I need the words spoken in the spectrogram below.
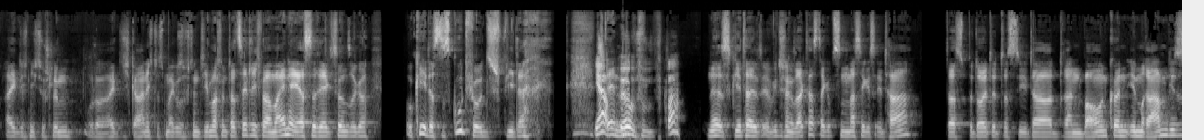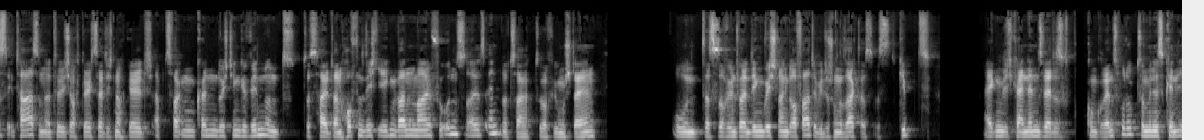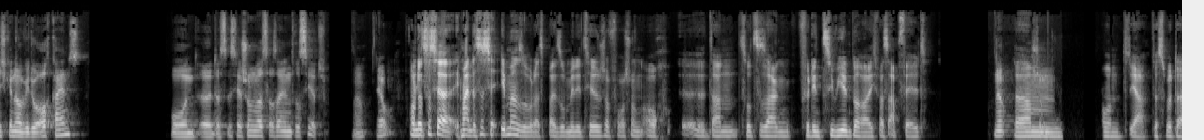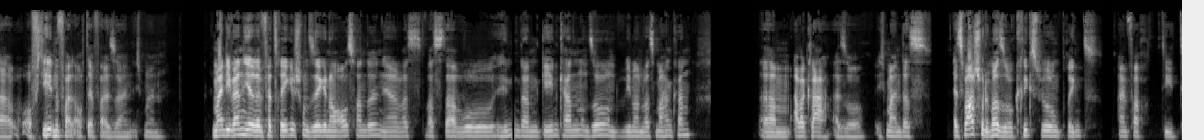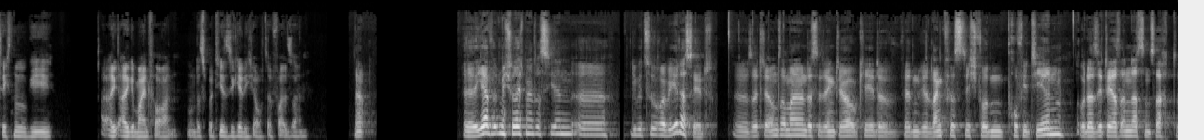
eigentlich nicht so schlimm oder eigentlich gar nicht, dass Microsoft nicht macht. Und tatsächlich war meine erste Reaktion sogar, okay, das ist gut für uns Spieler. Ja, Denn, ja klar. Ne, es geht halt, wie du schon gesagt hast, da gibt es ein massiges Etat das bedeutet, dass sie da dran bauen können im Rahmen dieses Etats und natürlich auch gleichzeitig noch Geld abzwacken können durch den Gewinn und das halt dann hoffentlich irgendwann mal für uns als Endnutzer zur Verfügung stellen. Und das ist auf jeden Fall ein Ding, wo ich lange drauf warte, wie du schon gesagt hast. Es gibt eigentlich kein nennenswertes Konkurrenzprodukt. Zumindest kenne ich genau wie du auch keins. Und äh, das ist ja schon was, was einen interessiert. Ja. ja. Und das ist ja, ich meine, das ist ja immer so, dass bei so militärischer Forschung auch äh, dann sozusagen für den zivilen Bereich was abfällt. Ja. Ähm, und ja, das wird da auf jeden Fall auch der Fall sein. Ich meine, ich meine, die werden ihre Verträge schon sehr genau aushandeln, ja, was, was da wohin dann gehen kann und so und wie man was machen kann. Ähm, aber klar, also ich meine, das, es war schon immer so, Kriegsführung bringt einfach die Technologie allgemein voran. Und das wird hier sicherlich auch der Fall sein. Ja. Äh, ja, würde mich vielleicht mal interessieren, äh, liebe Zuhörer, wie ihr das seht. Äh, seid ihr unserer Meinung, dass ihr denkt, ja, okay, da werden wir langfristig von profitieren? Oder seht ihr das anders und sagt,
